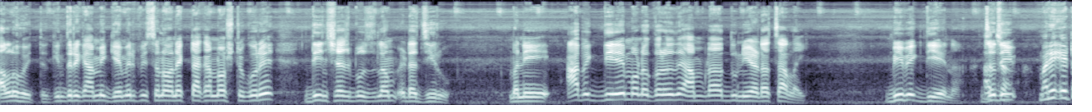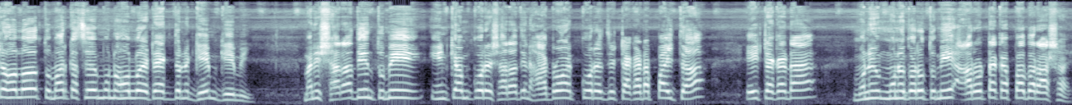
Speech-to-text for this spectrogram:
ভালো হইতো। কিন্তু রেখে আমি গেমের পিছনে অনেক টাকা নষ্ট করে দিন শেষ বুঝলাম এটা জিরো। মানে আবেগ দিয়ে মনে করো যে আমরা দুনিয়াটা চালাই। বিবেক দিয়ে না। যদি আচ্ছা, মানে এটা হলো তোমার কাছে মনে হলো এটা এক ধরনের গেম গেমই মানে সারাদিন তুমি ইনকাম করে সারাদিন হার্ডওয়ার্ক করে যে টাকাটা পাইতা এই টাকাটা মনে মনে করো তুমি আরও টাকা পাবার আশায়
